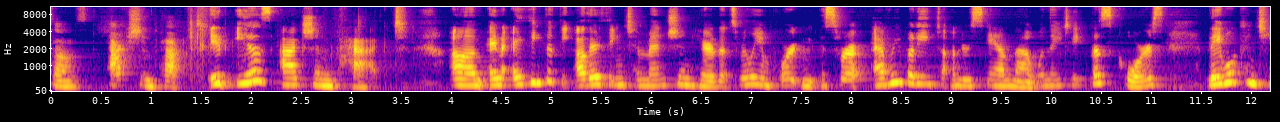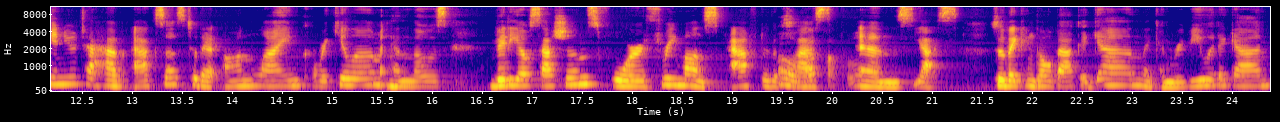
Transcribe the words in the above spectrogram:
Sounds action packed. It is action packed. Um, and I think that the other thing to mention here that's really important is for everybody to understand that when they take this course, they will continue to have access to that online curriculum and those video sessions for three months after the Oh, class ends. Yes. So they can go back again, they can review it again.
